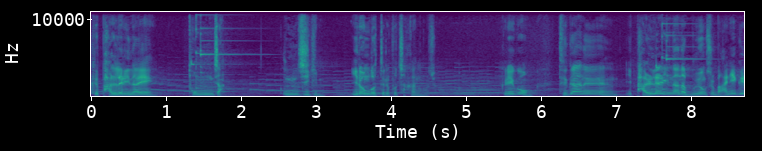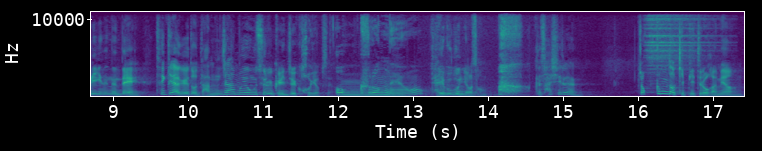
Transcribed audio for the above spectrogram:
그 발레리나의 동작, 움직임 이런 것들을 포착하는 거죠. 그리고 드가는 이 발레리나나 무용수를 많이 그리긴 했는데 특이하게도 남자 무용수를 그린 적이 거의 없어요. 어, 음. 그렇네요. 대부분 여성. 그러니까 사실은 조금 더 깊이 들어가면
